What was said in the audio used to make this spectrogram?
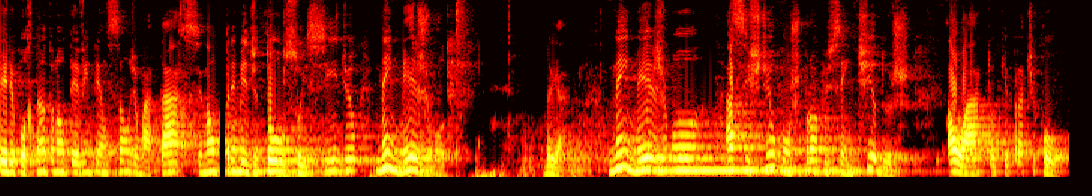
Ele, portanto, não teve intenção de matar-se, não premeditou o suicídio, nem mesmo. Obrigado. Nem mesmo assistiu com os próprios sentidos ao ato que praticou.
